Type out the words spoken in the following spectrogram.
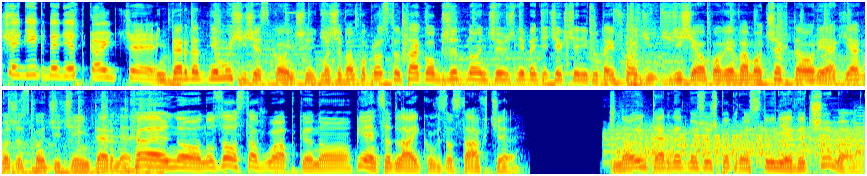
Się nigdy nie skończy. Internet nie musi się skończyć. Może wam po prostu tak obrzydnąć, że już nie będziecie chcieli tutaj wchodzić. Dzisiaj opowiem wam o trzech teoriach, jak może skończyć się internet. Hell no, no zostaw łapkę no. 500 lajków zostawcie. No internet może już po prostu nie wytrzymać.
